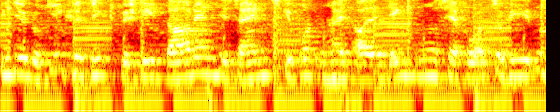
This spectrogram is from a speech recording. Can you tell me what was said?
Ideologiekritik besteht darin, die Seinsgebundenheit allen Denkens hervorzuheben.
